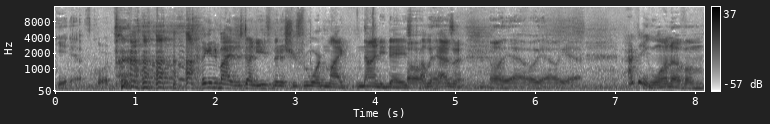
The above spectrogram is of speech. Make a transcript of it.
yeah of course I think anybody that's done youth ministry for more than like 90 days Oh, probably man. has a. Oh yeah, oh yeah, oh yeah. I think one of them,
